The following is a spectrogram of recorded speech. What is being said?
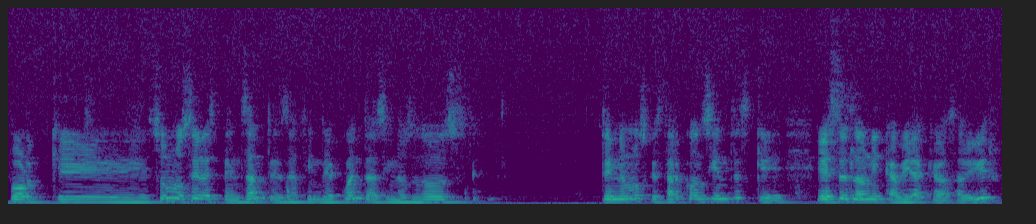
porque somos seres pensantes a fin de cuentas y nosotros tenemos que estar conscientes que esta es la única vida que vas a vivir.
